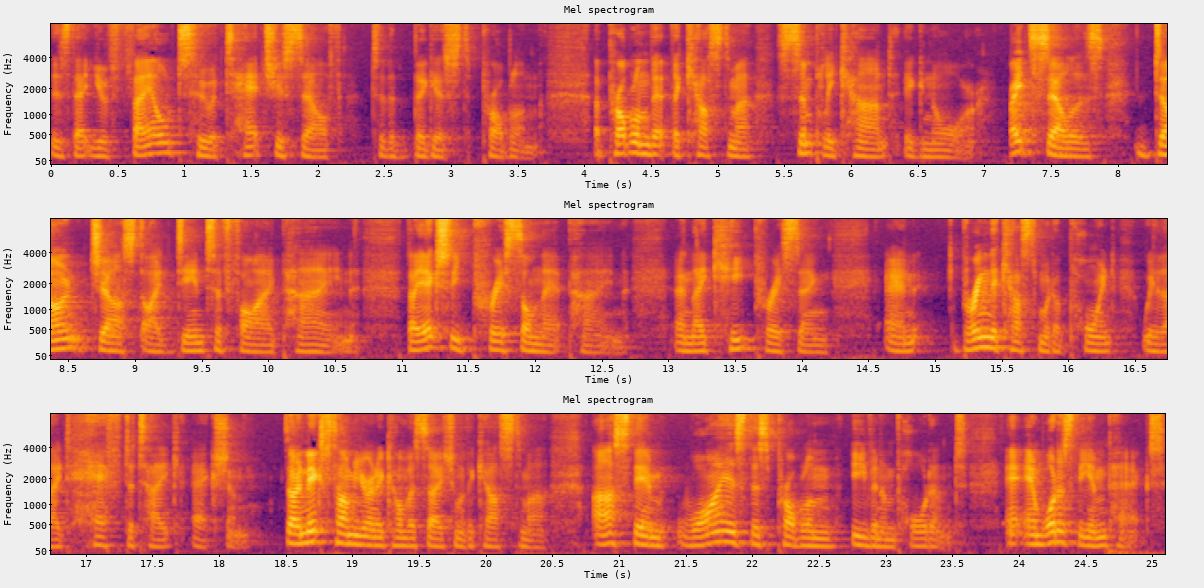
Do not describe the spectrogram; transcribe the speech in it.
is that you've failed to attach yourself to the biggest problem, a problem that the customer simply can't ignore. Great sellers don't just identify pain, they actually press on that pain and they keep pressing and bring the customer to a point where they'd have to take action. So next time you're in a conversation with a customer, ask them, why is this problem even important? And what is the impact?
